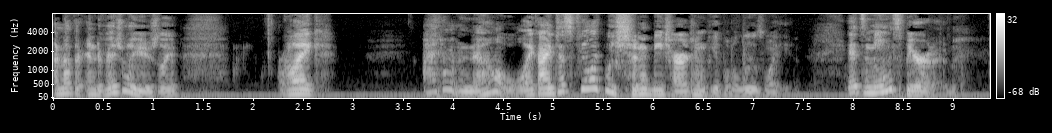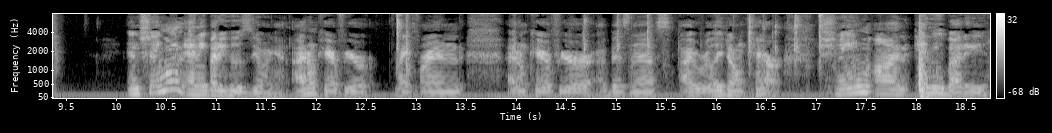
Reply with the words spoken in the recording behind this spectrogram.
another, individual usually. Like, I don't know. Like, I just feel like we shouldn't be charging people to lose weight. It's mean-spirited. And shame on anybody who's doing it. I don't care if you're my friend. I don't care if you're a business. I really don't care. Shame on anybody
